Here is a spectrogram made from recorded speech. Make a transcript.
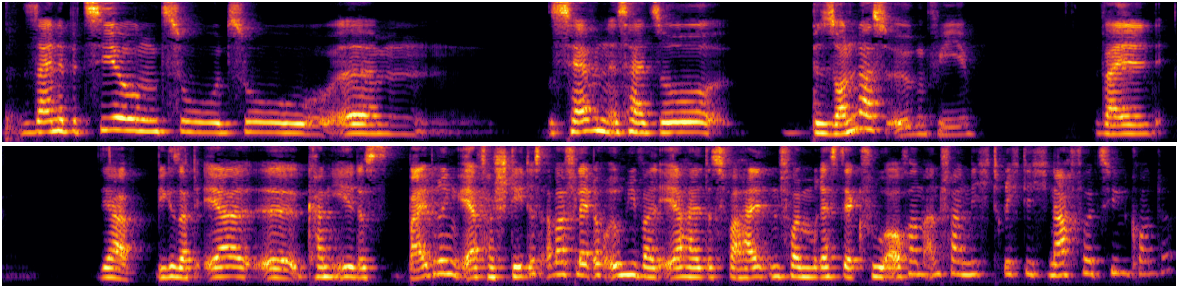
seine Beziehung zu, zu ähm, Seven ist halt so besonders irgendwie. Weil, ja, wie gesagt, er äh, kann ihr das beibringen, er versteht es aber vielleicht auch irgendwie, weil er halt das Verhalten vom Rest der Crew auch am Anfang nicht richtig nachvollziehen konnte.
